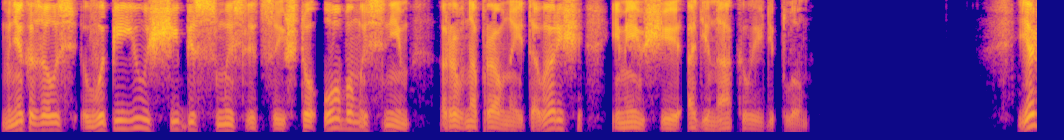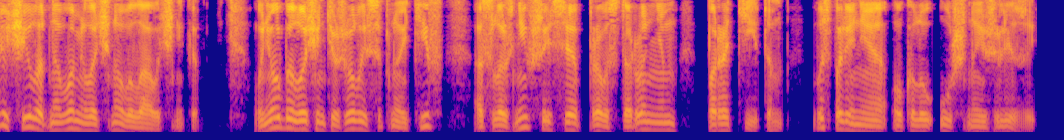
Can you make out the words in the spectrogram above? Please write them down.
мне казалось вопиющей бессмыслицей, что оба мы с ним равноправные товарищи, имеющие одинаковые дипломы. Я лечил одного мелочного лавочника. У него был очень тяжелый сыпной тиф, осложнившийся правосторонним паротитом, воспаление околоушной железы.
